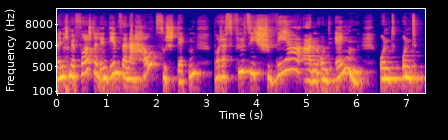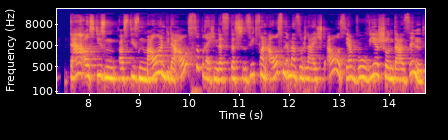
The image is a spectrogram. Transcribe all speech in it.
Wenn ich mir vorstelle, in dem seiner Haut zu stecken, boah, das fühlt sich schwer an und eng und, und da aus diesen, aus diesen Mauern wieder auszubrechen, das, das sieht von außen immer so leicht aus, ja, wo wir schon da sind.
